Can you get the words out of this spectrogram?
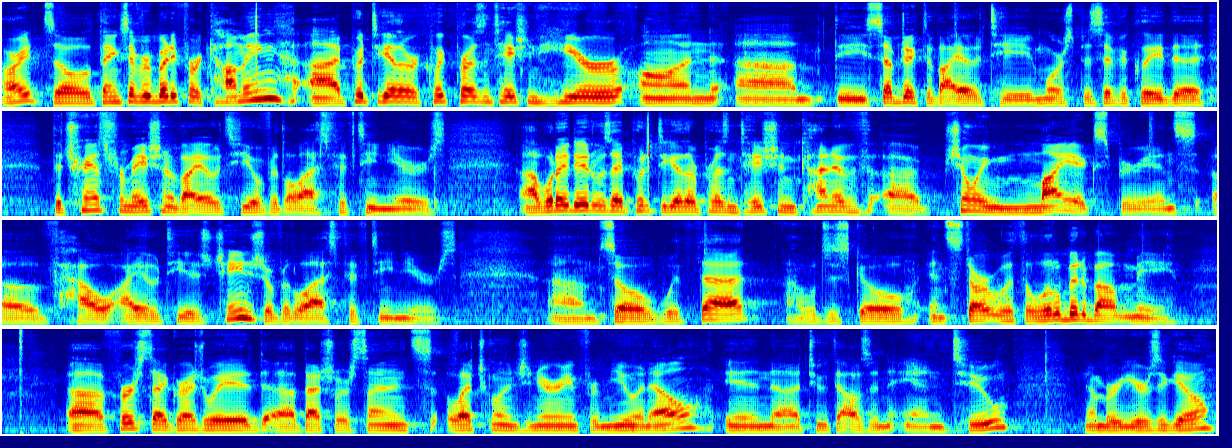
All right, so thanks everybody for coming. I put together a quick presentation here on um, the subject of IoT, more specifically the, the transformation of IoT over the last 15 years. Uh, what I did was I put together a presentation kind of uh, showing my experience of how IoT has changed over the last 15 years. Um, so with that, I will just go and start with a little bit about me. Uh, first, I graduated uh, Bachelor of Science Electrical Engineering from UNL in uh, 2002, a number of years ago.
